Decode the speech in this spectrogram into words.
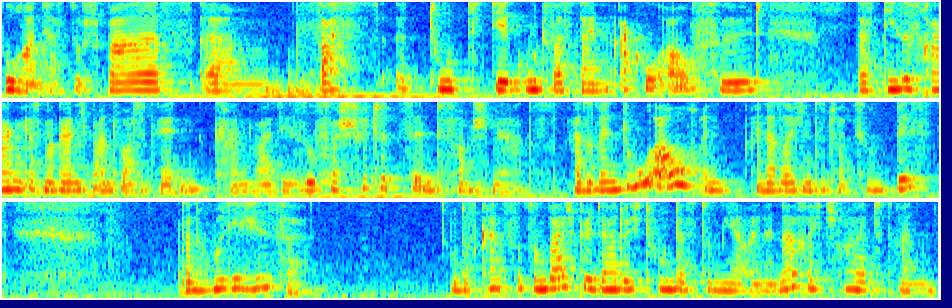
woran hast du Spaß? Ähm, was tut dir gut, was deinen Akku auffüllt? Dass diese Fragen erstmal gar nicht beantwortet werden kann, weil sie so verschüttet sind vom Schmerz. Also wenn du auch in einer solchen Situation bist, dann hol dir Hilfe. Und das kannst du zum Beispiel dadurch tun, dass du mir eine Nachricht schreibst an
